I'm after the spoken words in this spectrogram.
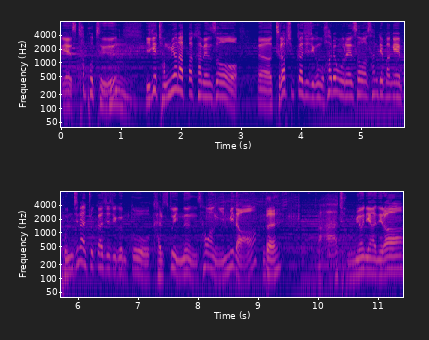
예, 스타포트. 음. 이게 정면 압박하면서 어, 드랍십까지 지금 활용을 해서 상대방의 본진 안쪽까지 지금 또 갈 수도 있는 상황입니다. 네. 아 정면이 아니라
